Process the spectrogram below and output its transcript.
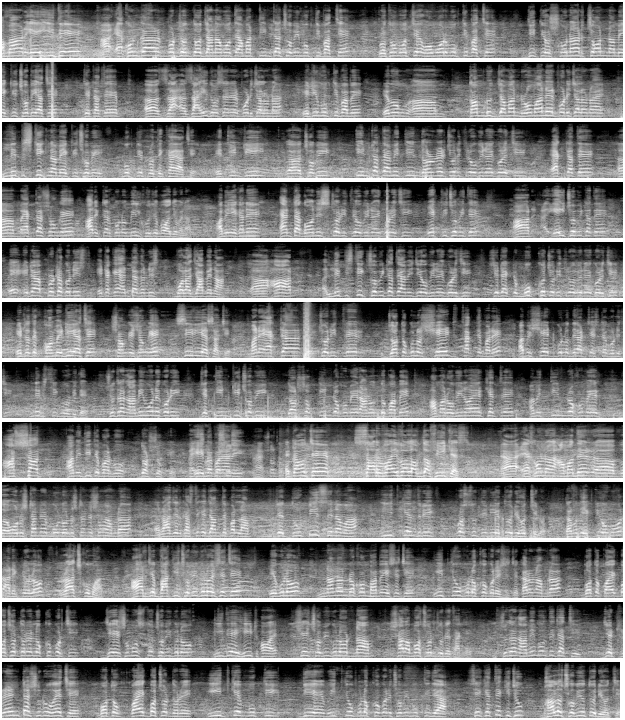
আমার এই ঈদে এখনকার পর্যন্ত জানা মতে আমার তিনটা ছবি মুক্তি পাচ্ছে। প্রথম হচ্ছে ওমর মুক্তি পাচ্ছে, দ্বিতীয় সোনার চন নামে একটি ছবি আছে, যেটাতে জাহিদ হোসেনের পরিচালনা, এটি মুক্তি পাবে এবং কামরুজ্জামান রোমানের পরিচালনায় লিপস্টিক নামে একটি ছবি মুক্তির প্রতীক্ষায় আছে। এই তিনটি ছবি, তিনটাতে আমি তিন ধরনের চরিত্রে অভিনয় করেছি, একটাতে একটার সঙ্গে আরেকটার কোনো মিল খুঁজে পাওয়া যাবে না। আমি এখানে অ্যান্টাগনিস্ট চরিত্রে অভিনয় করেছি একটি ছবিতে, আর এই ছবিটাতে এটা প্রোটাগনিস্ট এটাকে অ্যান্টাগনিস্ট বলা যাবে না। আর লিপস্টিক ছবিটাতে আমি যে অভিনয় করেছি, সেটা একটু মুখ্য চরিত্রে অভিনয় করেছি। এটাতে কমেডি আছে, সঙ্গে সঙ্গে সিরিয়াস আছে। মানে একটা চরিত্রের যতগুলো শেড থাকতে পারে আমি শেডগুলো দেওয়ার চেষ্টা করেছি লিপস্টিক মুভিতে সুতরাং আমি মনে করি যে তিনটি ছবি দর্শক তিন রকমের আনন্দ পাবে। আমার অভিনয়ের ক্ষেত্রে আমি তিন রকমের আস্বাদ আমি দিতে পারব দর্শককে। এই ব্যাপারে আমি হ্যাঁ এটা হচ্ছে সার্ভাইভাল অফ দ্য ফিটেস্ট এখন আমাদের অনুষ্ঠানের মূল অনুষ্ঠানের সময় আমরা রাজের কাছ থেকে জানতে পারলাম যে দুটি সিনেমা ঈদ কেন্দ্রিক প্রস্তুতি নিয়ে তৈরি হচ্ছিল। তার মধ্যে একটি ওমর আর একটি হলো রাজকুমার। আর যে বাকি ছবিগুলো এসেছে, এগুলো নানান রকমভাবে এসেছে, ঈদকে উপলক্ষ করে এসেছে। কারণ আমরা গত কয়েক বছর ধরে লক্ষ্য করছি যে সমস্ত ছবিগুলো ঈদে হিট হয়, সেই ছবিগুলোর নাম সারা বছর জুড়ে থাকে। সুতরাং আমি বলতে চাচ্ছি যে ট্রেন্ডটা শুরু হয়েছে গত কয়েক বছর ধরে ঈদকে মুক্তি দিয়ে, ঈদকে উপলক্ষ করে ছবি মুক্তি দেয়া সেক্ষেত্রে কিছু ভালো ছবিও তৈরি হচ্ছে।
